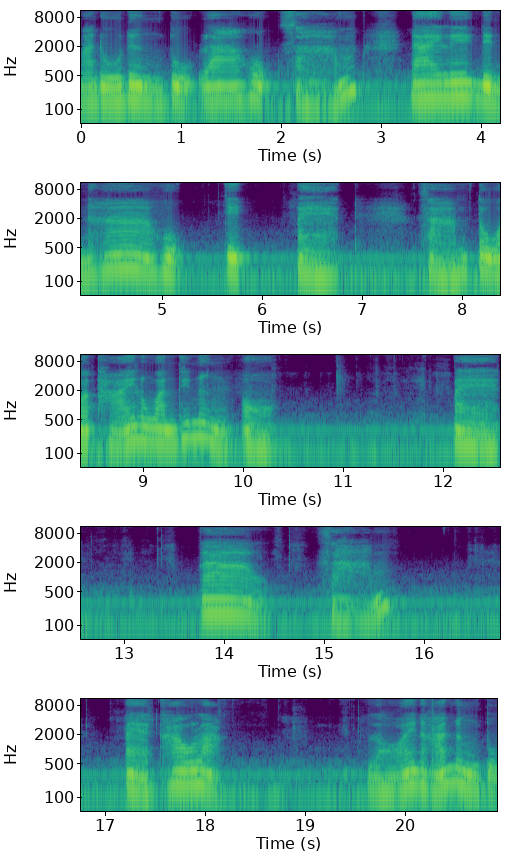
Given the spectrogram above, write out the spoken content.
มาดูดึงตุลาหกสามได้เลขเด่นห้าหกเจ็ดแปดสามตัวท้ายรางวัลที่หนึ่งออกแปดเก้าสาม แปดเข้าหลักร้อยนะคะหนึ่งตุ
